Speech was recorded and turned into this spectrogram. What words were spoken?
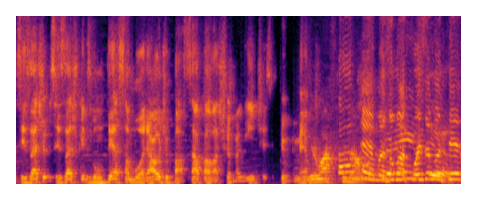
Vocês acham, vocês acham que eles vão ter essa moral de passar pra Lashana Lynch esse filme mesmo? Eu acho que Tá não. É, mas uma trailer. coisa é manter.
